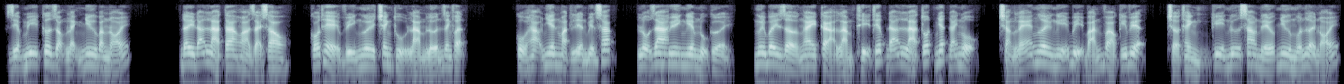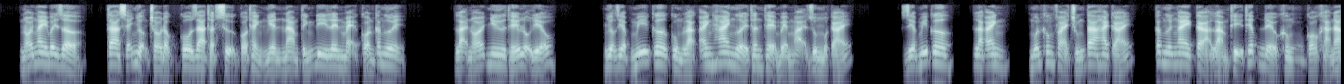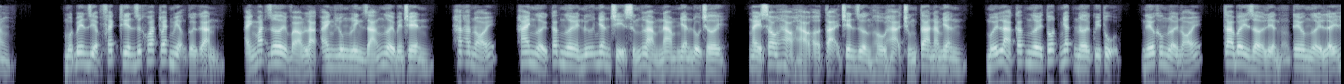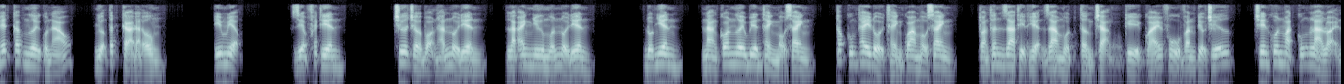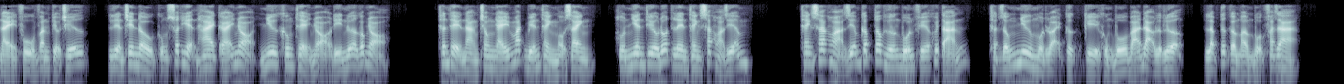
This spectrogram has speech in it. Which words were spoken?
Diệp mỹ cơ giọng lạnh như băng nói. Đây đã là ta hòa giải sau, có thể vì ngươi tranh thủ làm lớn danh phận. Cổ hạo nhiên mặt liền biến sắc, lộ ra uy nghiêm nụ cười ngươi bây giờ ngay cả làm thị thiếp đã là tốt nhất đãi ngộ, chẳng lẽ ngươi nghĩ bị bán vào ký viện, trở thành kỹ nữ sao nếu như muốn lời nói nói ngay bây giờ, ta sẽ nhượng cho độc cô ra thật sự có thành niên nam tính đi lên mẹ con các ngươi. Lại nói như thế lộ liễu. Nhượng diệp mỹ cơ cùng lạc anh hai người thân thể mềm mại run một cái. Diệp mỹ cơ, lạc anh, muốn không phải chúng ta hai cái, các ngươi ngay cả làm thị thiếp đều không có khả năng. Một bên diệp phách thiên dứt khoát t t miệng cười gằn, ánh mắt rơi vào lạc anh lung linh dáng người bên trên hh nói, hai người các ngươi nữ nhân chỉ xứng làm nam nhân đồ chơi ngày sau hảo hảo ở tại trên giường hầu hạ chúng ta nam nhân, mới là các ngươi tốt nhất nơi quy tụ, nếu không lời nói, ta bây giờ liền kêu người lấy hết các ngươi quần áo nhuộm tất cả đàn ông. Im miệng. Diệp phách thiên. Chưa chờ bọn hắn nổi điên là anh như muốn nổi điên. Đột nhiên, nàng con ngươi biến thành màu xanh, tóc cũng thay đổi thành qua màu xanh, toàn thân da thịt hiện ra một tầng trạng kỳ quái phù văn kiểu chữ, trên khuôn mặt cũng là loại này phù văn kiểu chữ, liền trên đầu cũng xuất hiện hai cái nhỏ như không thể nhỏ đi nữa góc nhỏ. Thân thể nàng trong nháy mắt biến thành màu xanh, hồn nhiên thiêu đốt lên thanh sắc hỏa diễm. Thanh sắc hỏa diễm cấp tốc hướng bốn phía quyết tán thật giống như một loại cực kỳ khủng bố bá đạo lực lượng, lập tức cầm ẩm bộ phát ra.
